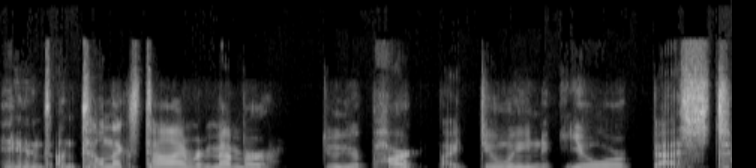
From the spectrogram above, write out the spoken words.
And until next time, remember do your part by doing your best.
